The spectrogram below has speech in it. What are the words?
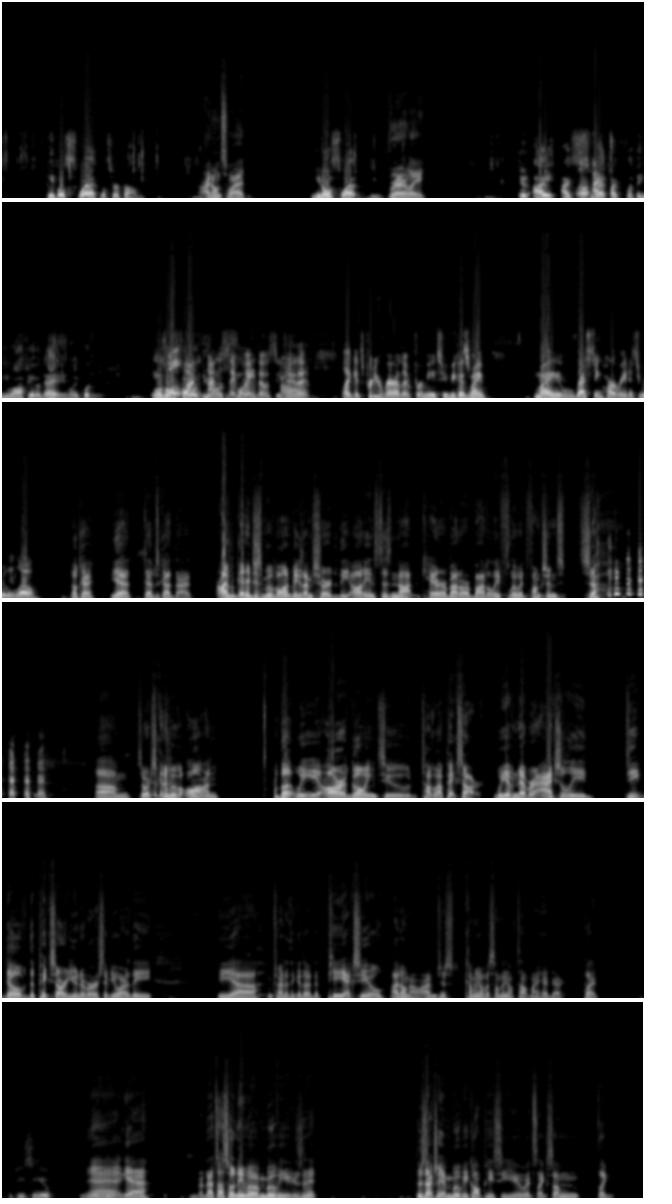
People sweat. What's your problem? I don't sweat. You don't sweat, Rarely. Dude. I I Well, sweat by flipping you off the other day. Like what? I was on well, the phone I'm, with you. I I'm the same like, way though, CJ. "Ah." That like it's pretty rare that for me too because my my resting heart rate is really low. Okay. Yeah, Deb's got that. I'm going to just move on because I'm sure the audience does not care about our bodily fluid functions. So um so we're just going to move on. But we are going to talk about Pixar. We have never actually deep dove the Pixar universe if you are the the uh I'm trying to think of the, the PXU. I don't know. I'm just coming up with something off the top of my head there. But The PCU. Yeah, yeah. That's also a name of a movie, isn't it? There's actually a movie called PCU. It's like some like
